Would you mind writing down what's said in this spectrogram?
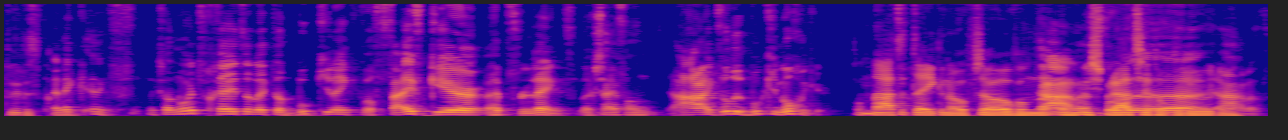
Cool. En, ik, en ik, ik zou nooit vergeten dat ik dat boekje denk ik wel vijf keer heb verlengd. Dat ik zei van, ja, ik wil dit boekje nog een keer. Om na te tekenen of zo, of om, Ja, om inspiratie op te eh, doen. Ja, dat,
